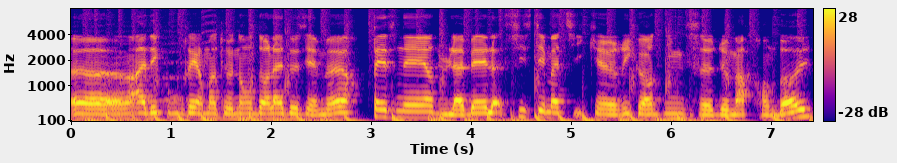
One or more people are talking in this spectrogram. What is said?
Euh, à découvrir maintenant dans la deuxième heure, Pesner du label Systematic Recordings de Mark Ramboy,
